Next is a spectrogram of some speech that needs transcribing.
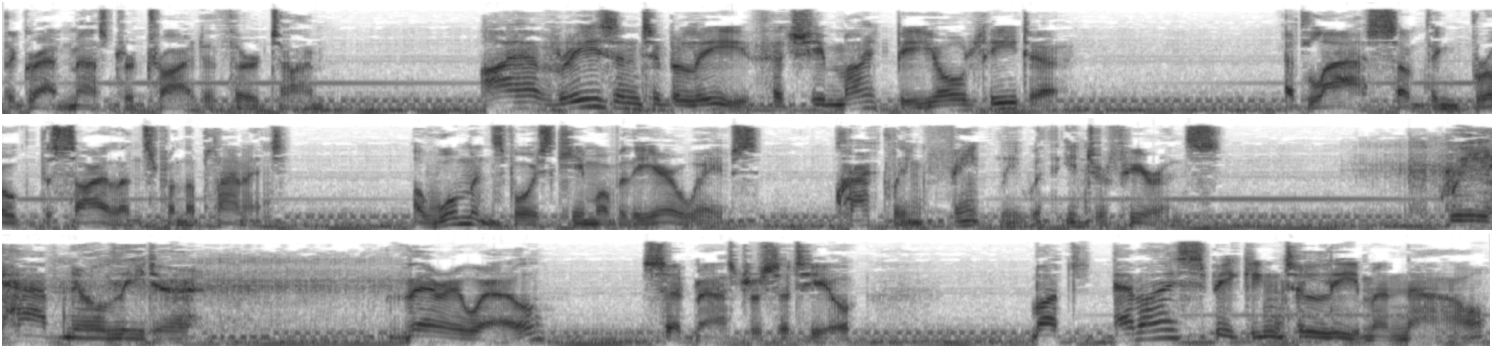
The Grandmaster tried a third time. I have reason to believe that she might be your leader. At last, something broke the silence from the planet. A woman's voice came over the airwaves, crackling faintly with interference. We have no leader. Very well, said Master Satele. But am I speaking to Lima now?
